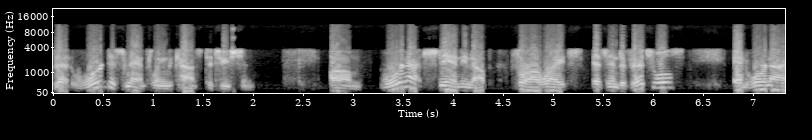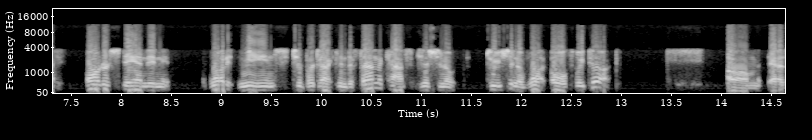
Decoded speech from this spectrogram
that we're dismantling the Constitution. Um, we're not standing up for our rights as individuals and we're not understanding what it means to protect and defend the Constitution of what oath we took um, as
